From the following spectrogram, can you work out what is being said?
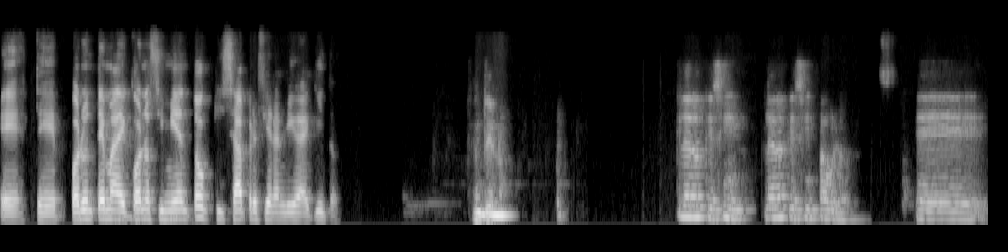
este, por un tema de conocimiento, quizá prefieran Liga de Quito. Entiendo. Claro que sí, claro que sí, Pablo. Eh,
